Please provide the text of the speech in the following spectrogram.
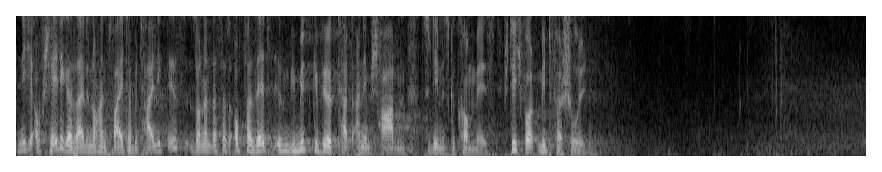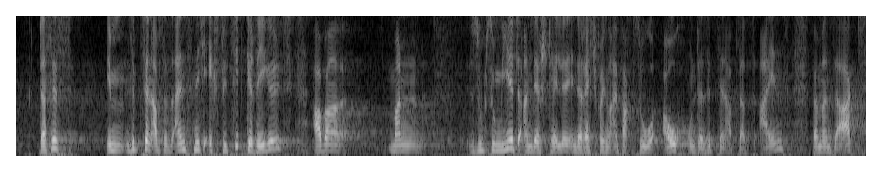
nicht auf Schädigerseite noch ein zweiter beteiligt ist, sondern dass das Opfer selbst irgendwie mitgewirkt hat an dem Schaden, zu dem es gekommen ist. Stichwort Mitverschulden. Das ist im 17 Absatz 1 nicht explizit geregelt, aber man subsumiert an der Stelle in der Rechtsprechung einfach so auch unter 17 Absatz 1, weil man sagt,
